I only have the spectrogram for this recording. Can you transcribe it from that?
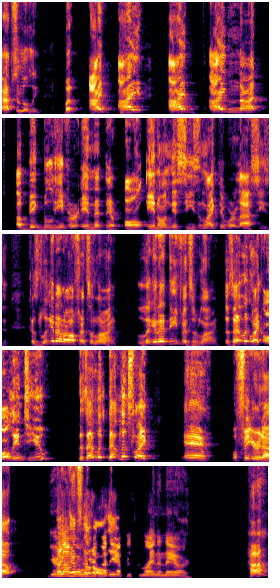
Absolutely, but I I I I'm not a big believer in that they're all in on this season like they were last season. Because look at that offensive line. Look at that defensive line. Does that look like all into you? Does that look that looks like, eh, we'll figure it out. You're like, a lot more worried about the offensive line than they are. Huh?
